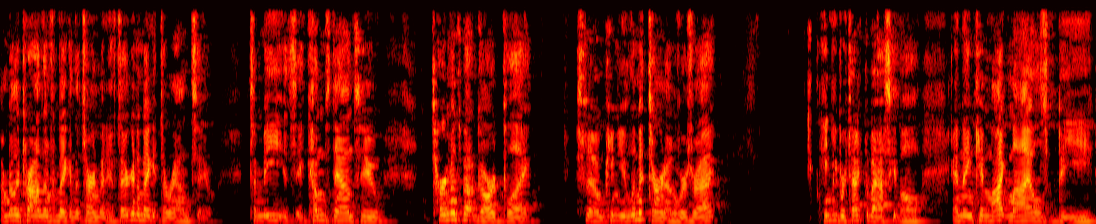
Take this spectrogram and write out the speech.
I'm really proud of them for making the tournament. If they're going to make it to round two, to me, it comes down to tournaments about guard play. So can you limit turnovers, right? Can you protect the basketball? And then can Mike Miles be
